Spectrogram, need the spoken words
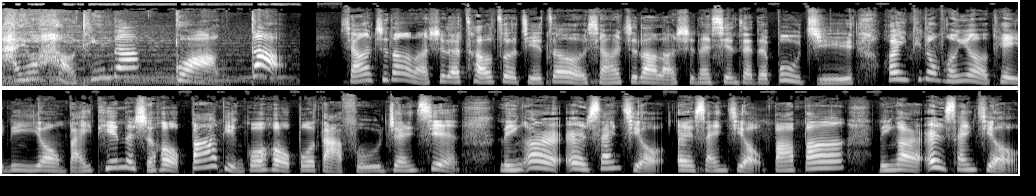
还有好听的广告。想要知道老师的操作节奏，想要知道老师呢现在的布局，欢迎听众朋友可以利用白天的时候八点过后拨打服务专线零二二三九二三九八八零二二三九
